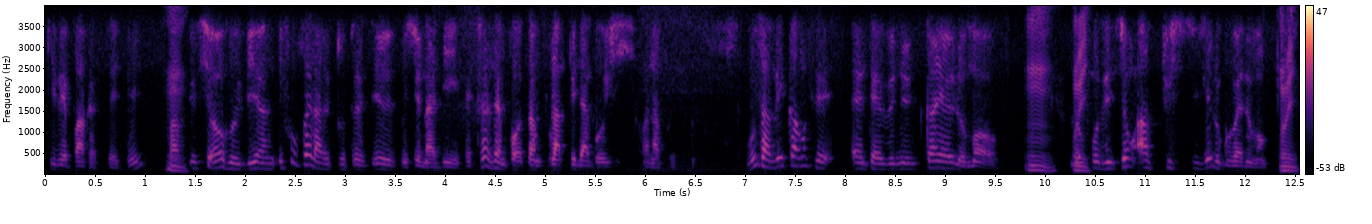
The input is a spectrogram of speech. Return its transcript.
qui n'est pas respecté, parce hmm. que si on revient, il faut faire la rétrospective, M. Nadir, c'est très important pour la pédagogie en Afrique. Vous savez, quand c'est intervenu, quand il y a eu le mort, hmm. l'opposition a fustigé le gouvernement. Oui.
